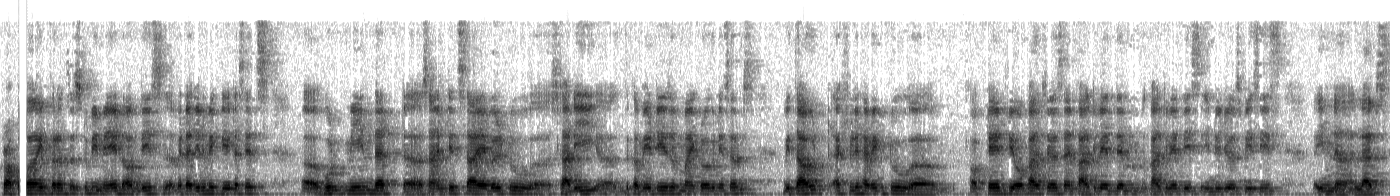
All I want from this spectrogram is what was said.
proper inferences to be made on these uh, metagenomic datasets uh, would mean that uh, scientists are able to study the communities of microorganisms without actually having to obtain pure cultures and cultivate them, cultivate these individual species in labs.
